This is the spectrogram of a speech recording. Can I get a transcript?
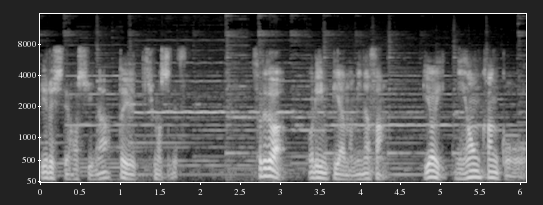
許してほしいなという気持ちです。それではオリンピアの皆さん、良い日本観光を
